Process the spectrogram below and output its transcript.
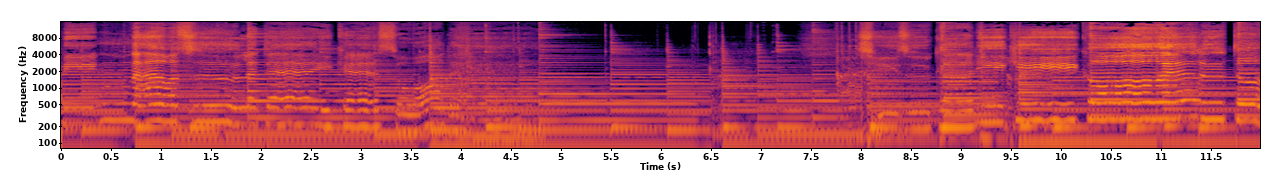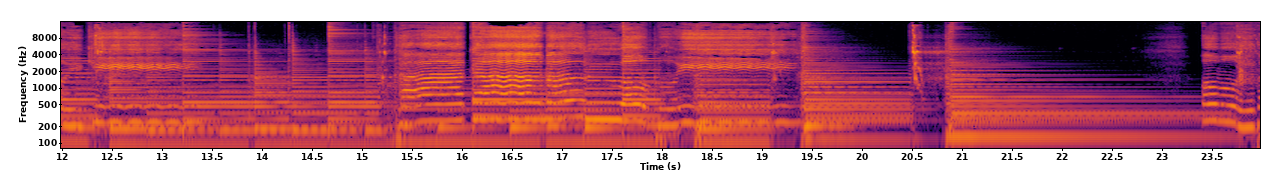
みんな忘れていけそうで。静かに聞こえると息高まる想い思えば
